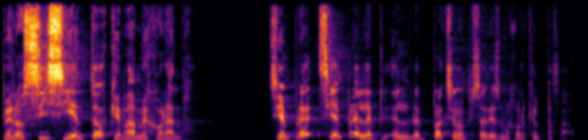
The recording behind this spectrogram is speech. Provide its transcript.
pero sí siento que va mejorando. Siempre, siempre el, el- el próximo episodio es mejor que el pasado.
